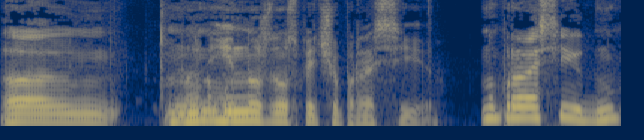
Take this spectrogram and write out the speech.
Э, Ну, и нужно успеть еще про Россию. ну, про Россию, ну,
